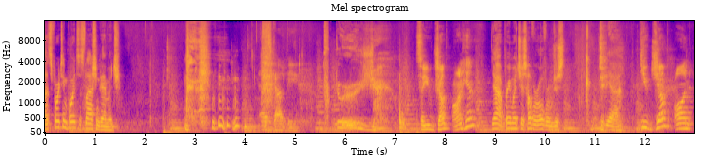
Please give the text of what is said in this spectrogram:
that's 14 points of slashing damage. That's gotta be. So you jump on him? Yeah, pretty much just hover over him. Just yeah. You jump on.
